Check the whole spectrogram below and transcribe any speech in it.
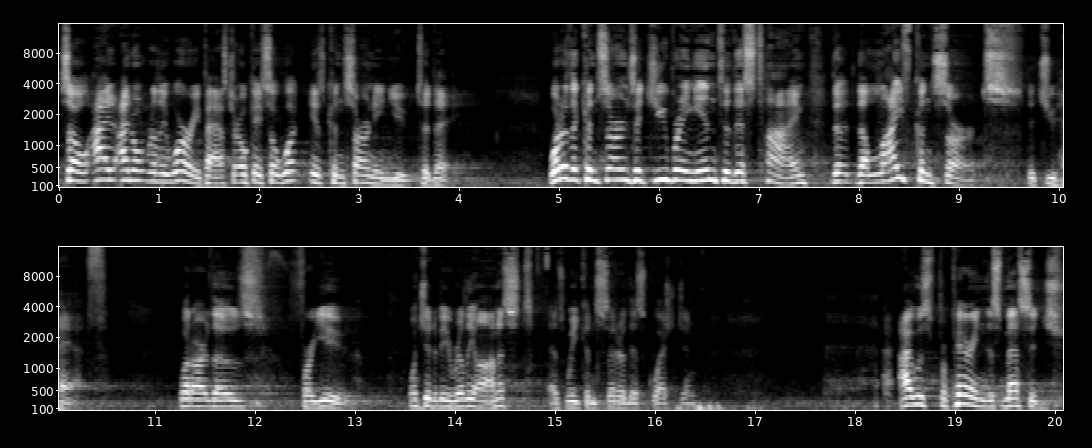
so I, I don't really worry, Pastor. Okay, so what is concerning you today? What are the concerns that you bring into this time, the, the life concerns that you have? What are those for you? I want you to be really honest as we consider this question. I was preparing this message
